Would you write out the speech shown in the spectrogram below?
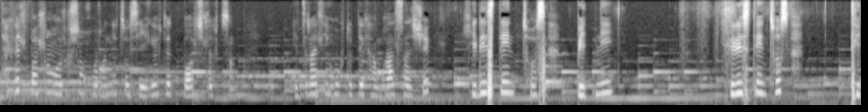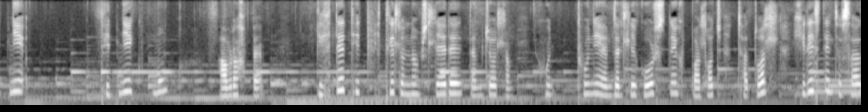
Дахил болон өргөсөн хурганы цус Египтэд боолчлогдсон. Израилийн хүүхдүүдийг хамгаалсан шиг Христийн цус бидний Христийн цус тэдний тэднийг мөн аврах байв. Гэхдээ тэд итгэл үнэмшлээрээ дамжуулан түүний амьдралыг өөрснөөх болгож чадвал Христийн цусаар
